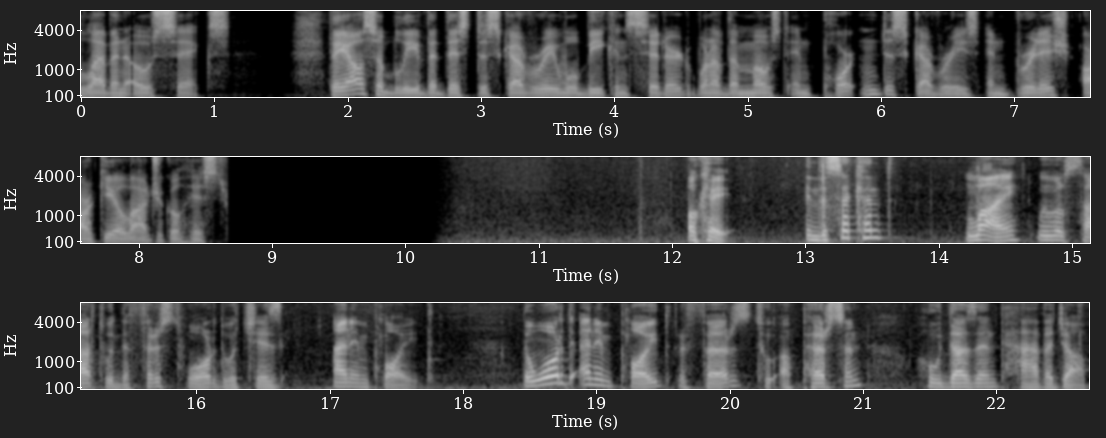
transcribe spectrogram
1106. They also believe that this discovery will be considered one of the most important discoveries in British archaeological history. Okay, in the second line, we will start with the first word, which is unemployed. The word unemployed refers to a person who doesn't have a job.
